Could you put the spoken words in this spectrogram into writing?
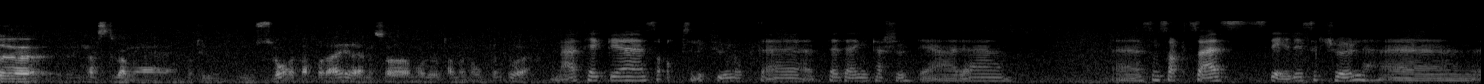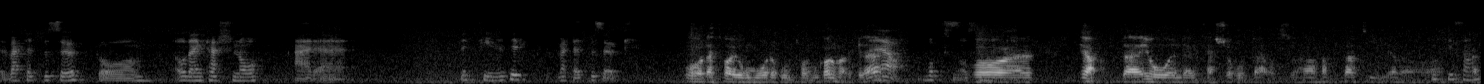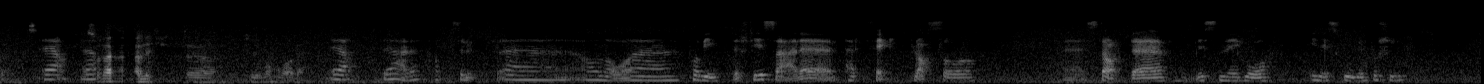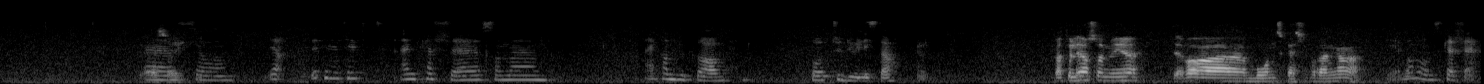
neste gang jeg får til Oslo og treffer deg, eller så må du ta med meg opp en tur. Nei, jeg tar eh, så absolutt turen opp til, til den cashen. Det er eh, eh, Som sagt så er stedet i seg sjøl eh, verdt et besøk, og, og den cashen nå er eh, definitivt verdt et besøk. Og dette var jo området rundt Holmenkollen, var det ikke det? Ja, voksen også. Og ja, det er jo en del casher rundt der også. Jeg har vært der tidligere. Ikke sant? Ja, ja, Så det er et veldig fint uh, turområde. ja, det er det absolutt. Eh, og nå eh, på vinterstid så er det perfekt plass å eh, starte hvis en vil gå inn i skogen på ski. Det er så Eh. Ja, definitivt en cashe som eh, jeg kan booke av på to do-lista. Gratulerer så mye. Det var månedens cashe for denne gangen. Det var månedens cashe.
